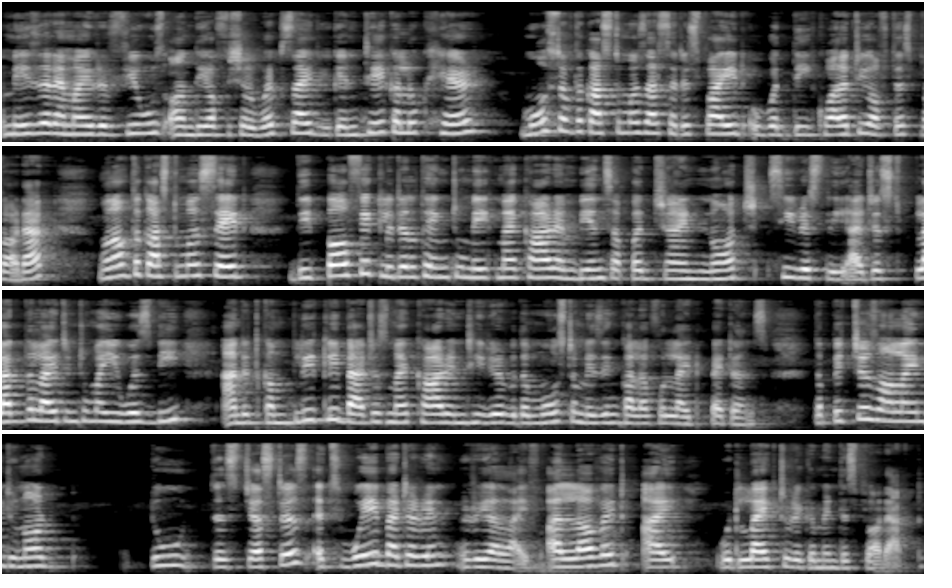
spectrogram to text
Mazer MI reviews on the official website. You can take a look here most of the customers are satisfied with the quality of this product. One of the customers said, the perfect little thing to make my car ambience up a giant notch. Seriously, I just plug the light into my USB and it completely batches my car interior with the most amazing colorful light patterns. The pictures online do not do this justice. It's way better in real life. I love it. I would like to recommend this product.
